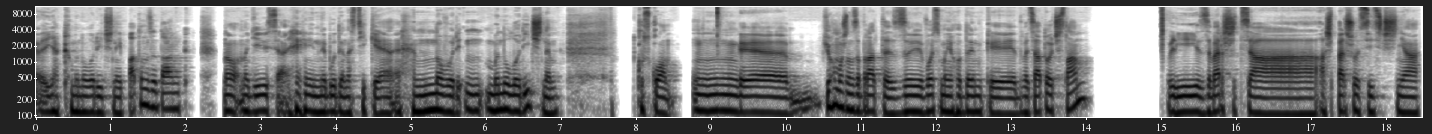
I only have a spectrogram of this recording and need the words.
е, як минулорічний Patton The Tank. Ну, надіюся, не буде настільки новорі... минулорічним куском. Е, Його можна забрати з 8 годинки 20 числа і завершиться аж 1 січня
